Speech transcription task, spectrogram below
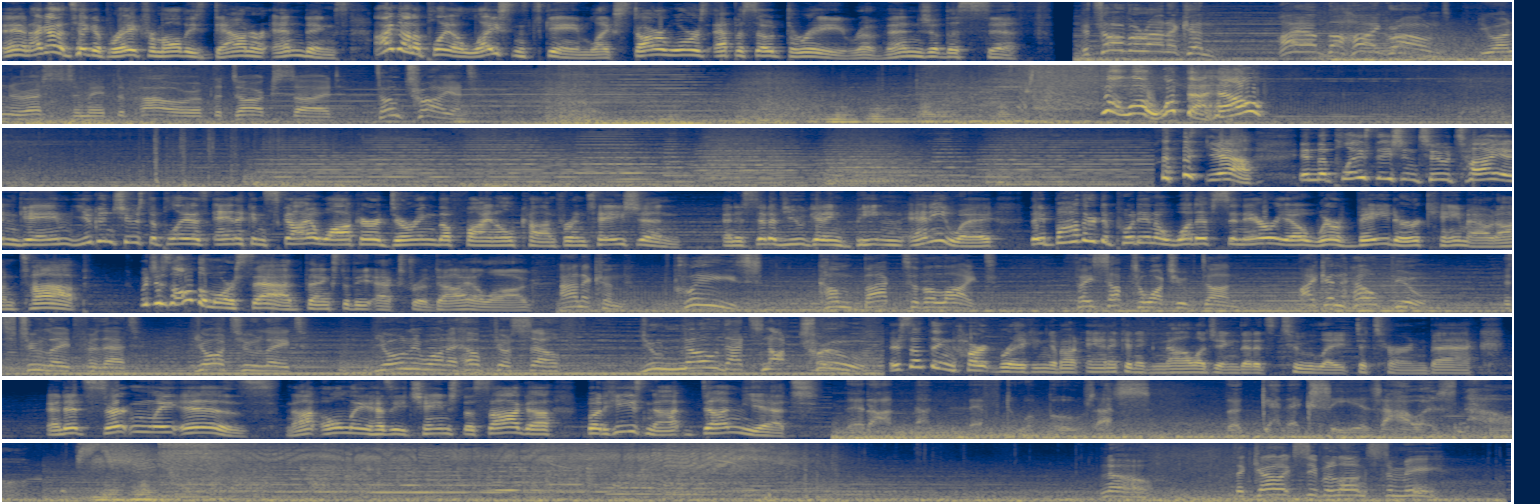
Man, I gotta take a break from all these downer endings. I gotta play a licensed game like Star Wars Episode 3 Revenge of the Sith. It's over, Anakin! I have the high ground! You underestimate the power of the dark side. Don't try it! Whoa, whoa, what the hell? yeah, in the PlayStation 2 tie-in game, you can choose to play as Anakin Skywalker during the final confrontation. And instead of you getting beaten anyway, they bothered to put in a what-if scenario where Vader came out on top. Which is all the more sad thanks to the extra dialogue. Anakin, please, come back to the light. Face up to what you've done. I can help you! It's too late for that. You're too late. You only want to help yourself. You know that's not true! There's something heartbreaking about Anakin acknowledging that it's too late to turn back. And it certainly is. Not only has he changed the saga, but he's not done yet. There are none left to oppose us. The galaxy is ours now. No! The galaxy belongs to me!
